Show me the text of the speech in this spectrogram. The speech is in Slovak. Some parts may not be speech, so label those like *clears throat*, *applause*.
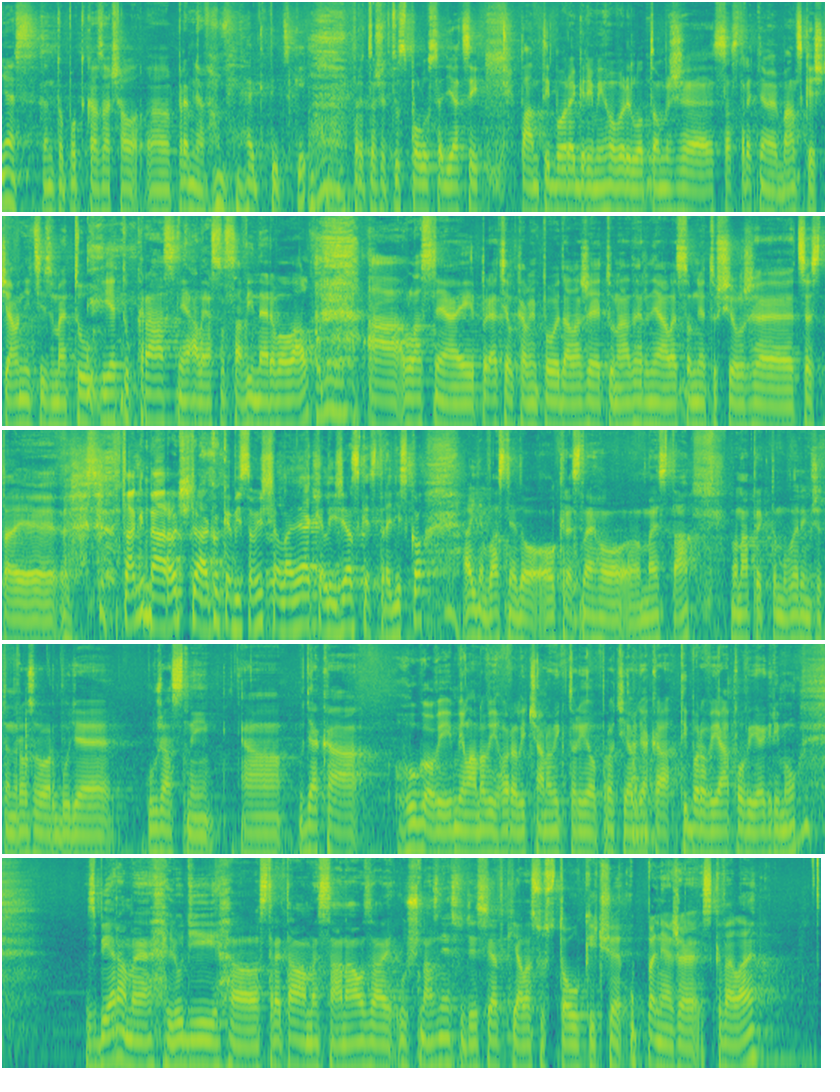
dnes tento podcast začal uh, pre mňa *laughs* veľmi hekticky, pretože tu spolu sediaci pán Tibor Egri mi hovoril o tom, že sa stretneme v Banskej šťavnici, sme tu, je tu krásne, ale ja som sa vynervoval a vlastne aj priateľka mi povedala, že je tu nádherne, ale som netušil, že cesta je *laughs* tak náročná, ako keby som išiel na nejaké lyžiarske stredisko a idem vlastne do okresného mesta. No napriek tomu verím, že ten rozhovor bude úžasný. Vďaka Hugovi, Milanovi Horeličanovi, ktorý je oproti a vďaka Tiborovi Japovi Egrimu. Zbierame ľudí, stretávame sa naozaj, už nás nie sú desiatky, ale sú stovky, čo je úplne že skvelé.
